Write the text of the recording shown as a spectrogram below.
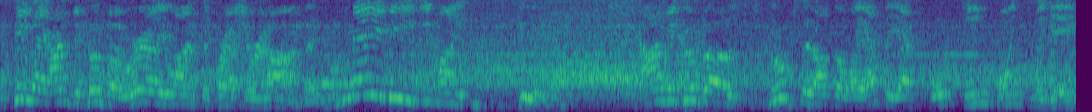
it seems like Antetokounmpo really wants to pressure it on, but maybe he might do it again. Antetokounmpo scoops it up the layup. He has 14 points in the game.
